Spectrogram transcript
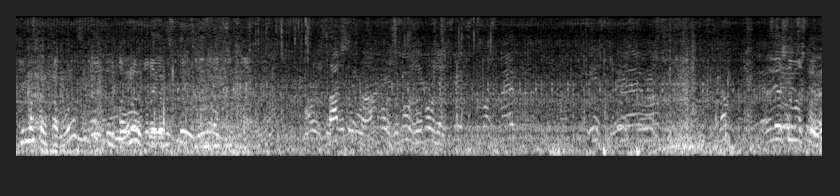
Taki masz ten hamulec? To hamulec, którego z tyłu nie ma. Patrzcie może, może, może. No jeszcze masz tyle.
